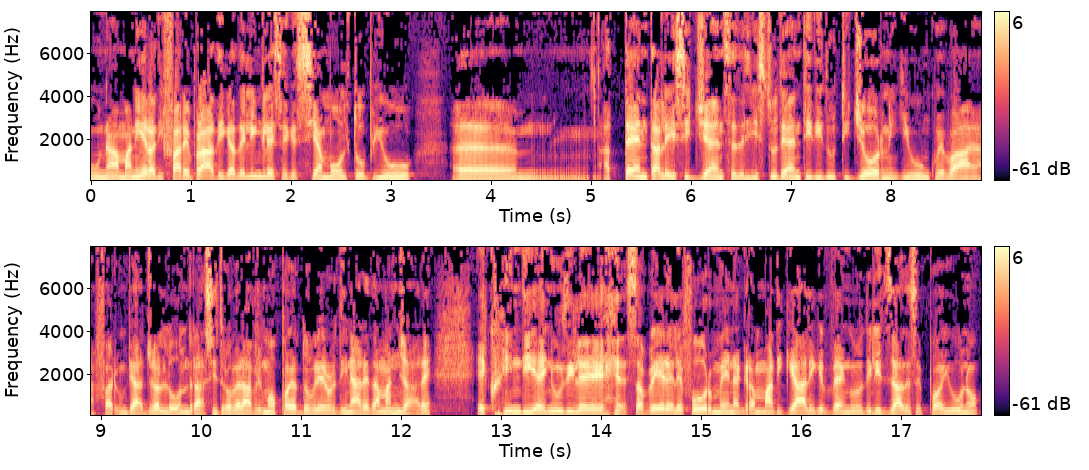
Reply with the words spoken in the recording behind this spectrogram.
una maniera di fare pratica dell'inglese che sia molto più ehm, attenta alle esigenze degli studenti di tutti i giorni. Chiunque va a fare un viaggio a Londra si troverà prima o poi a dover ordinare da mangiare e quindi è inutile sapere le forme grammaticali che vengono utilizzate se poi uno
